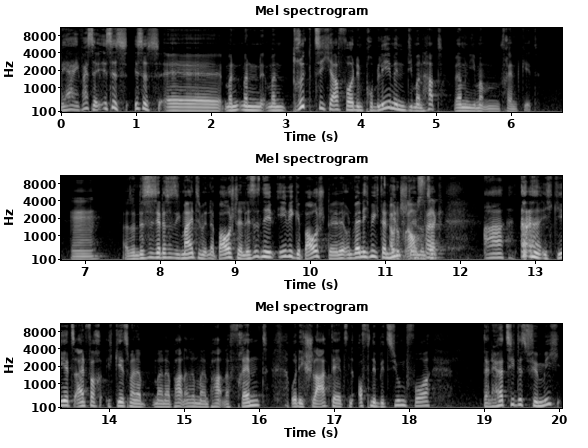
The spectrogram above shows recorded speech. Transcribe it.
äh, ja, ich weiß nicht, ist es, ist es, äh, man, man, man drückt sich ja vor den Problemen, die man hat, wenn man jemandem fremd geht. Hm. Also das ist ja das, was ich meinte mit einer Baustelle. Es ist eine ewige Baustelle und wenn ich mich dann Aber hinstelle und brauchst sage, halt- ah, ich gehe jetzt einfach, ich gehe jetzt meiner, meiner Partnerin, meinem Partner fremd oder ich schlage der jetzt eine offene Beziehung vor, dann hört sich das für mich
